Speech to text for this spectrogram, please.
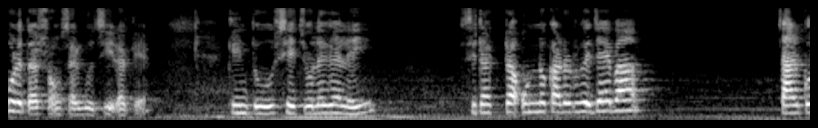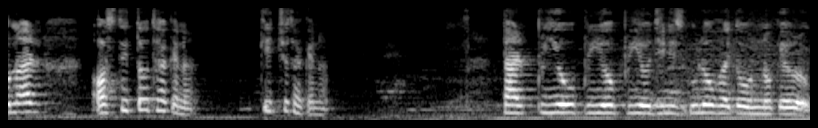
করে তার সংসার গুছিয়ে রাখে। কিন্তু সে চলে গেলেই সেটা একটা অন্য কারোর হয়ে যায় বা তার কোনো আর অস্তিত্বও থাকে না, কিচ্ছু থাকে না। তার প্রিয় প্রিয় প্রিয় জিনিসগুলো হয়তো অন্য কেউ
